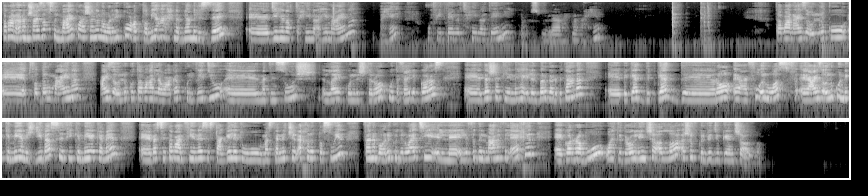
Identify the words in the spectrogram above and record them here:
طبعا أنا مش عايزة أفصل معاكم عشان أنا أوريكم على الطبيعة إحنا بنعمل إزاي. دي هنا الطحينة أهي معانا. أهي. وفي تاني طحينة تاني. بسم الله الرحمن الرحيم. طبعا عايزة أقول لكم آه اتفضلوا معانا. عايزة أقول لكم طبعا لو عجبكم الفيديو آه ما تنسوش ال like والاشتراك وتفعيل الجرس. ده الشكل النهائي للبرجر بتاعنا. بجد بجد رائع فوق الوصف. عايزة أقول لكم إن الكمية مش دي بس في كمية كمان. بس طبعا في ناس استعجلت وما استنتش لآخر التصوير. فأنا بوريكم دلوقتي اللي فضل معانا في الآخر. جربوه وهتدعوا لي إن شاء الله أشوفكم الفيديو الجاي إن شاء الله.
